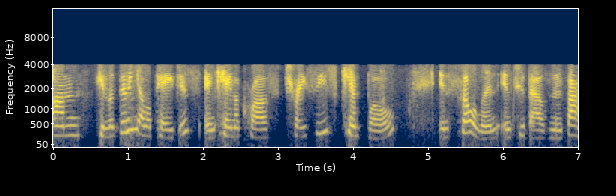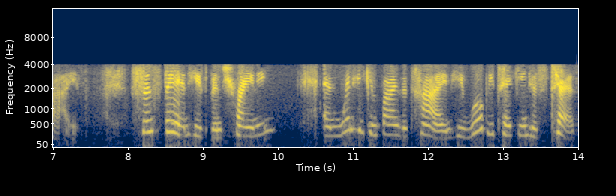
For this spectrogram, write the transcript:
Um, he looked in the yellow pages and came across Tracy's Kempo in Solon in 2005. Since then, he's been training, and when he can find the time, he will be taking his test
